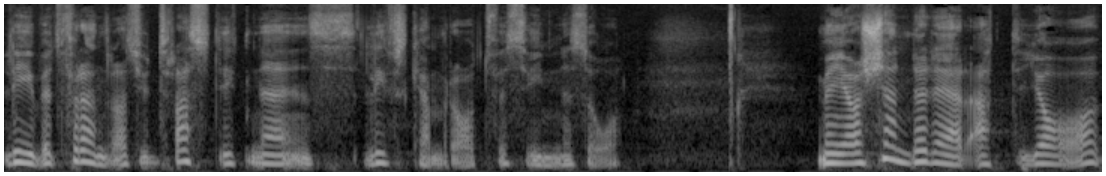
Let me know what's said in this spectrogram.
livet förändras ju drastiskt när ens livskamrat försvinner så. Men jag kände där att, ja,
